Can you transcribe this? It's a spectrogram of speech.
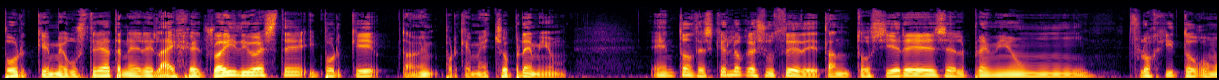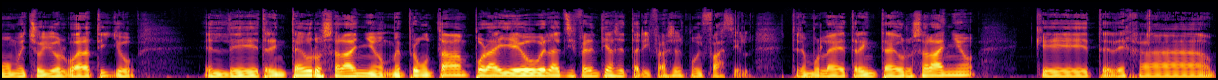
porque me gustaría tener el iHeartRadio este y porque también porque me he hecho premium. Entonces, ¿qué es lo que sucede? Tanto si eres el premium flojito como me he hecho yo el baratillo, el de 30 euros al año. Me preguntaban por ahí EV las diferencias de tarifas, es muy fácil. Tenemos la de 30 euros al año que te deja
